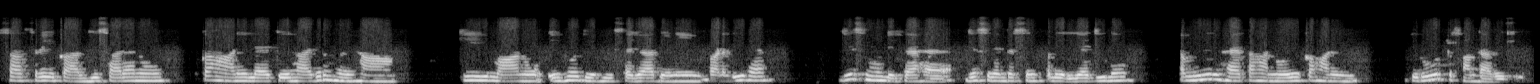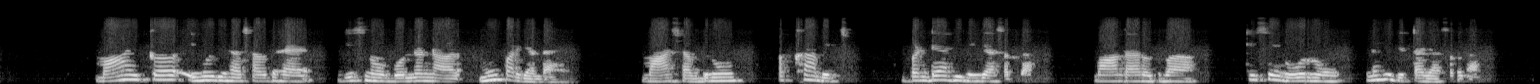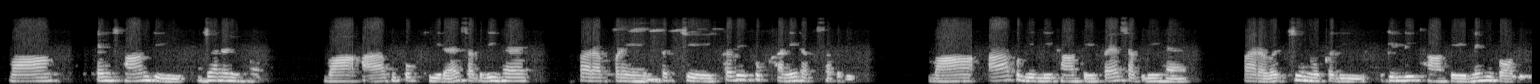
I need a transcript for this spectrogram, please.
ਸਤਿ ਸ੍ਰੀ ਅਕਾਲ ਜੀ ਸਾਰਿਆਂ ਨੂੰ। ਕਹਾਣੀ ਲੈ ਕੇ ਹਾਜ਼ਰ ਹੋਏ ਹਾਂ। ਕਿ ਮਾਂ ਨੂੰ ਇਹੋ ਜਿਹੀ ਸਜ਼ਾ ਦੇਣੀ ਬਣਦੀ ਹੈ? ਜਿਸ ਨੂੰ ਲਿਖਿਆ ਹੈ, ਜਸਵਿੰਦਰ ਸਿੰਘ ਭਲੇਰੀਆ ਜੀ ਨੇ। ਉਮੀਦ ਹੈ ਤੁਹਾਨੂੰ ਇਹ ਕਹਾਣੀ ਜ਼ਰੂਰ ਪਸੰਦ ਆਵੇਗੀ। ਮਾਂ ਇੱਕ ਇਹੋ ਜਿਹਾ ਸ਼ਬਦ ਹੈ, ਜਿਸ ਨੂੰ ਬੋਲਣ ਨਾਲ ਮੂੰਹ ਭਰ ਜਾਂਦਾ ਹੈ। ਮਾਂ ਸ਼ਬਦ ਨੂੰ ਅੱਖਾਂ ਵਿੱਚ ਵੰਡਿਆ ਹੀ ਨਹੀਂ ਜਾ ਸਕਦਾ। ਮਾਂ ਦਾ ਰੁਤਬਾ ਕਿਸੇ ਹੋਰ ਨੂੰ ਨਹੀਂ ਦਿੱਤਾ ਜਾ ਸਕਦਾ। ਮਾਂ ਇਨਸਾਨ ਦੀ ਜਨਨੀ ਹੈ। ਮਾਂ ਆਪ ਭੁੱਖੀ ਰਹਿ ਸਕਦੀ ਹੈ, ਪਰ ਆਪਣੇ ਬੱਚੇ ਕਦੇ ਭੁੱਖਾ ਨਹੀਂ ਰੱਖ ਸਕਦੀ। ਮਾਂ ਆਪ ਗਿੱਲੀ ਥਾਂ ਤੇ ਪੈ ਸਕਦੀ ਹੈ, ਪਰ ਬੱਚੇ ਨੂੰ ਕਦੀ ਗਿੱਲੀ ਥਾਂ ਤੇ ਨਹੀਂ ਪਾਉਂਦੀ।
